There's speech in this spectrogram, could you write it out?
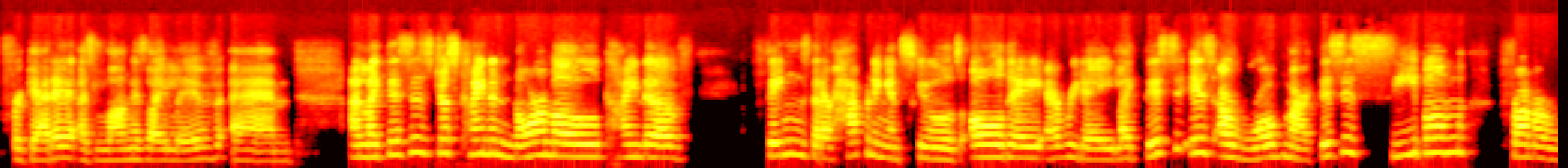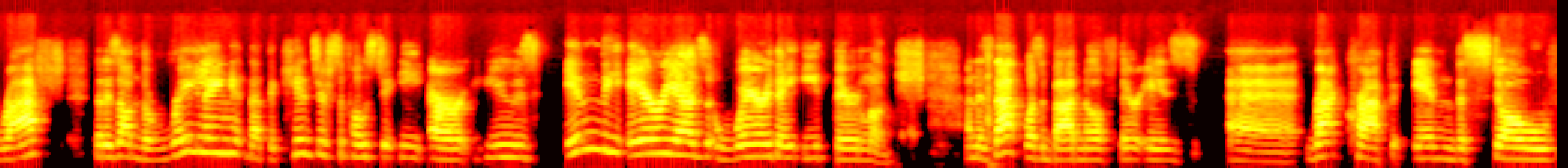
forget it as long as I live. Um, and like this is just kind of normal kind of things that are happening in schools all day, every day. Like this is a rub mark. This is sebum from a rat that is on the railing that the kids are supposed to eat or use in the areas where they eat their lunch. And as that wasn't bad enough, there is uh, rat crap in the stove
